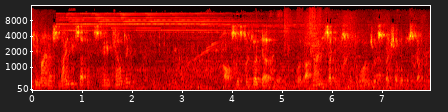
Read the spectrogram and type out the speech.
T minus 90 seconds and counting. All systems are go. We're about 90 seconds from the launch of Space Shuttle Discovery.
